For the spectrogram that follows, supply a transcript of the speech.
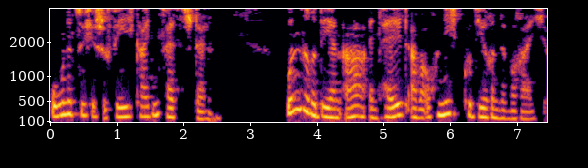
ohne psychische Fähigkeiten feststellen. Unsere DNA enthält aber auch nicht kodierende Bereiche,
